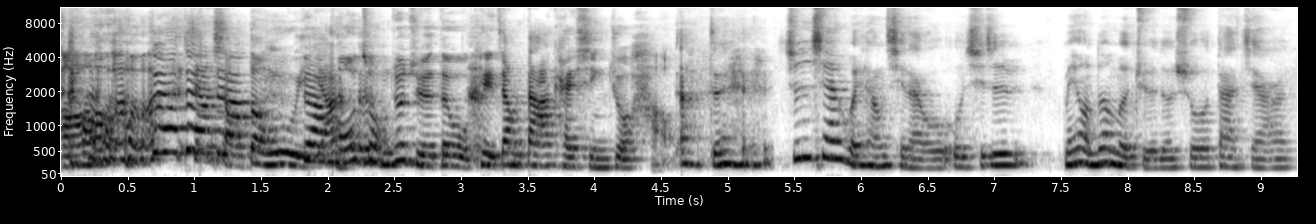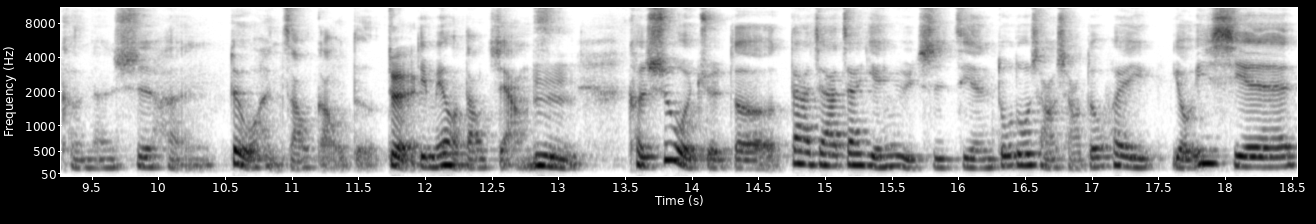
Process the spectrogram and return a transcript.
哦，对啊，像小动物一样。某种就觉得我可以这样，大家开心就好。啊，对，就是现在回想起来，我我其实没有那么觉得说大家可能是很对我很糟糕的，对也没有到这样子。嗯可是我觉得大家在言语之间多多少少都会有一些，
